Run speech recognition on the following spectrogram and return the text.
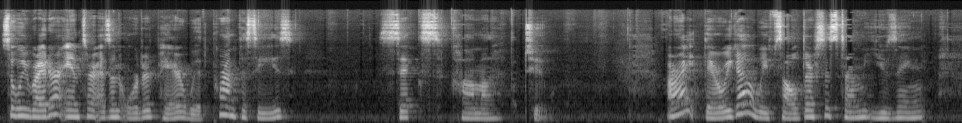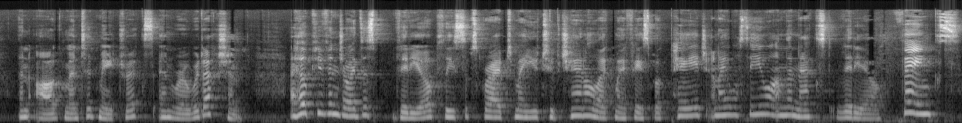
So we write our answer as an ordered pair with parentheses, 6 comma 2. All right, there we go. We've solved our system using an augmented matrix and row reduction. I hope you've enjoyed this video. Please subscribe to my YouTube channel, like my Facebook page, and I will see you on the next video. Thanks!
